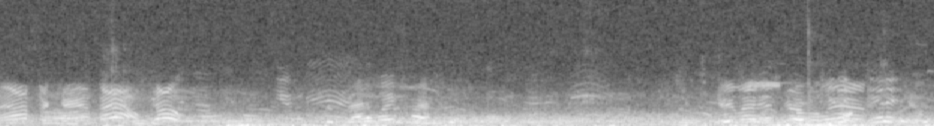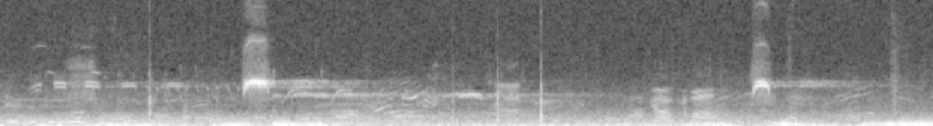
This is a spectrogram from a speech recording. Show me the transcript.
After Cam, now, go. Get away from him. Can't let him dribble in. Get it. Go, come on.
